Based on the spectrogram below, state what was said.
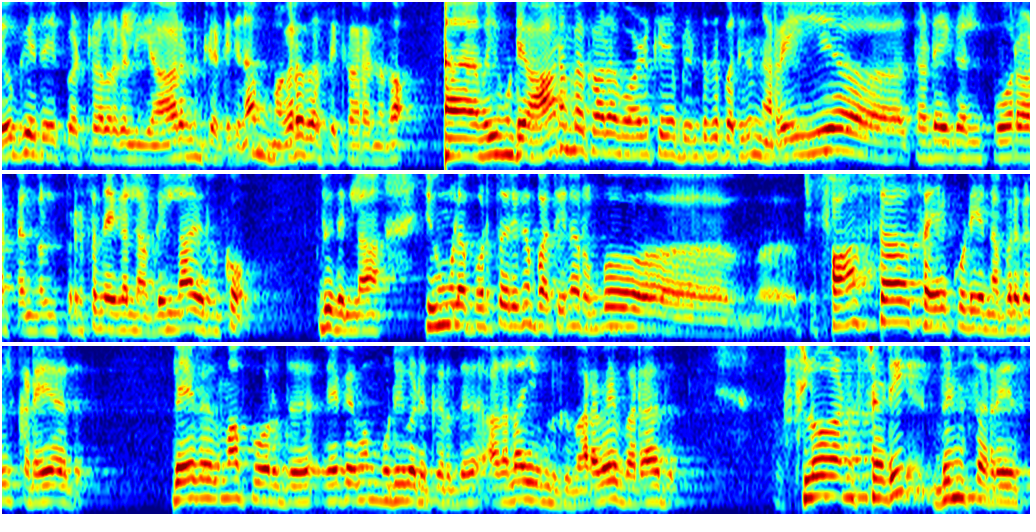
யோகியதை பெற்றவர்கள் யாருன்னு கேட்டிங்கன்னா மகர ராசிக்காரங்க தான் ஆஹ் இவங்களுடைய ஆரம்ப கால வாழ்க்கை அப்படின்றது பார்த்திங்கன்னா நிறைய தடைகள் போராட்டங்கள் பிரச்சனைகள் அப்படின்லாம் இருக்கும். புரியுதுங்களா? இவங்களை பொறுத்த வரைக்கும் பார்த்தீங்கன்னா ரொம்ப ஃபாஸ்ட்டாக செய்யக்கூடிய நபர்கள் கிடையாது. வேகமாக போகிறது வேகமாக முடிவெடுக்கிறது அதெல்லாம் இவங்களுக்கு வரவே வராது. Slow and steady wins a race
